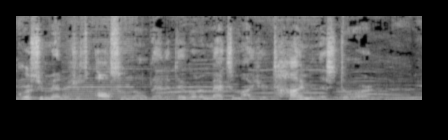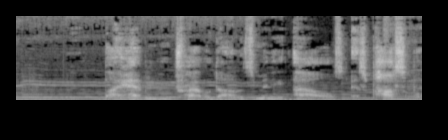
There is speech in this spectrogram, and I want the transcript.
Grocery managers also know that if they want to maximize your time in the store, by having you travel down as many aisles as possible.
